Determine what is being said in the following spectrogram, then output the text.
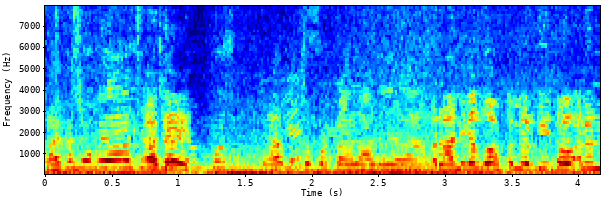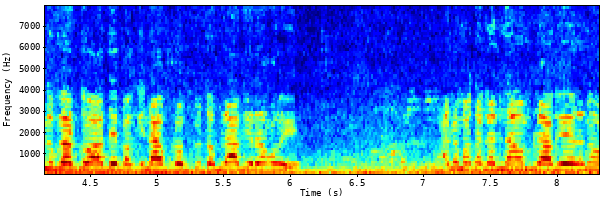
Nakasok kaya sa Ate. campus. Dapat suportahan natin nila. Marami kang customer dito. Anong lugar to ate? Pag in-upload ko to, vlogger ako eh. Ano matagal na akong vlogger, ano?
